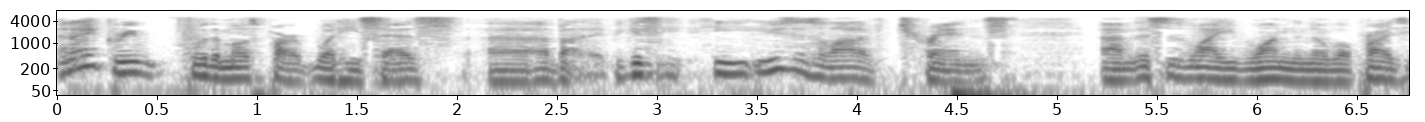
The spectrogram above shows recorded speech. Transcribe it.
and I agree for the most part what he says uh, about it because he, he uses a lot of trends. Um, this is why he won the Nobel Prize.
